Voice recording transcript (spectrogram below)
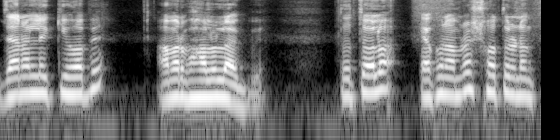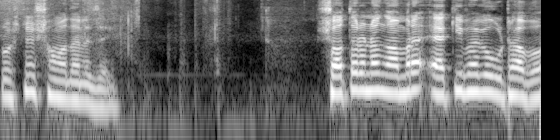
জানালে কি হবে? আমার ভালো লাগবে। তো চলো, এখন আমরা সতেরো নং প্রশ্নের সমাধানে যাই। সতেরো নং আমরা একইভাবে উঠাবো।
